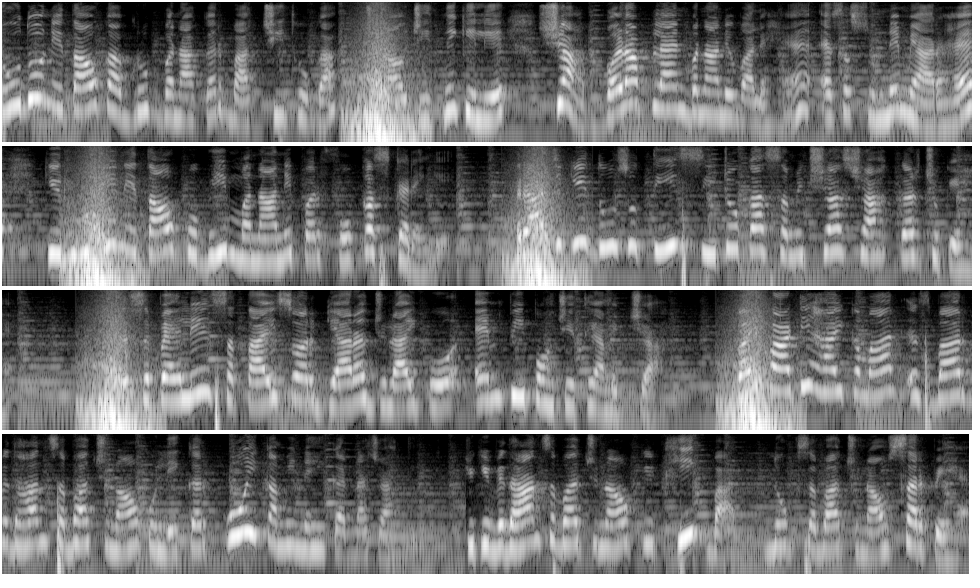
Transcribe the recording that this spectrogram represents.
दो दो नेताओं का ग्रुप बनाकर बातचीत होगा। चुनाव जीतने के लिए शाह बड़ा प्लान बनाने वाले हैं। ऐसा सुनने में आ रहा है कि रूढ़े नेताओं को भी मनाने पर फोकस करेंगे। राज्य की 230 सीटों का समीक्षा शाह कर चुके हैं। इससे पहले 27 और 11 जुलाई को एमपी पहुँचे थे अमित शाह। वही पार्टी हाईकमान इस बार विधानसभा चुनाव को लेकर कोई कमी नहीं करना चाहती, क्योंकि विधानसभा चुनाव के ठीक बाद लोकसभा चुनाव सर पे है।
